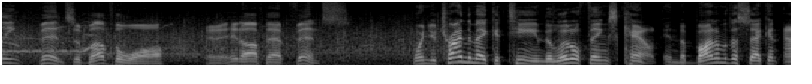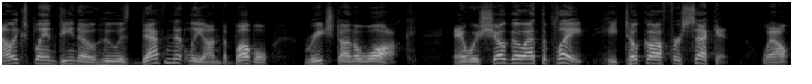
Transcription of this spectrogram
link fence above the wall, and it hit off that fence. When you're trying to make a team, the little things count. In the bottom of the second, Alex Blandino, who is definitely on the bubble, reached on a walk. And with Shogo at the plate, he took off for second. Well,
